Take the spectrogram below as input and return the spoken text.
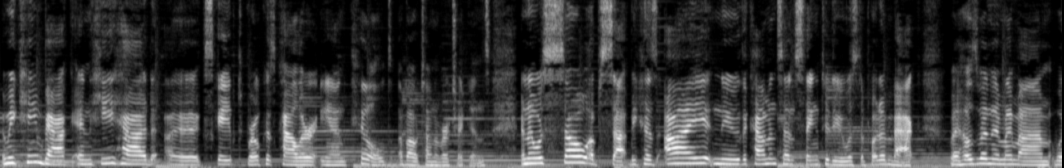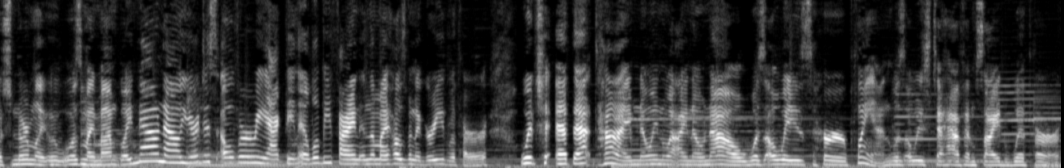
And we came back, and he had uh, escaped, broke his collar, and killed about 10 of our chickens. And I was so upset because I knew the common sense thing to do was to put him back. My husband and my mom, which normally was my mom going, No, no, you're just overreacting. It'll be fine. And then my husband agreed with her, which at that time, knowing what I know now, was always her plan, was always to have him side with her.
